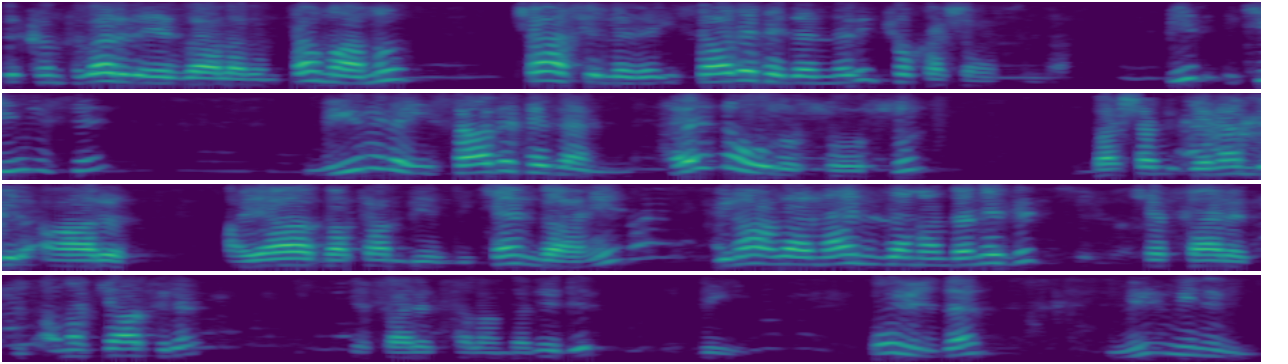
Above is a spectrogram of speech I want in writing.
sıkıntılar ve ezaların tamamı kafirlere isabet edenlerin çok aşağısında. Bir, ikincisi mümine isabet eden her ne olursa olsun başa gelen bir ağrı, ayağa batan bir diken dahi günahların aynı zamanda nedir? Kefarettir. Ama kafire kefaret falan da nedir? Değil. O yüzden müminin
